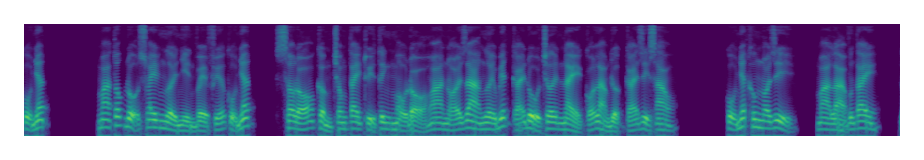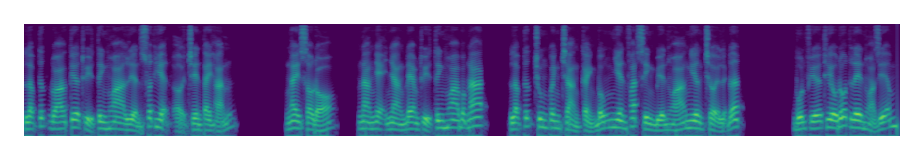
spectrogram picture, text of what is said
Cổ nhất ma tốc độ xoay người nhìn về phía cổ nhất, sau đó cầm trong tay thủy tinh màu đỏ hoa nói ra, ngươi biết cái đồ chơi này có làm được cái gì sao? Cổ nhất không nói gì, mà là vươn tay, lập tức đoá kia thủy tinh hoa liền xuất hiện ở trên tay hắn. Ngay sau đó, nàng nhẹ nhàng đem thủy tinh hoa bóp nát, lập tức chung quanh tràng cảnh bỗng nhiên phát sinh biến hóa nghiêng trời l ệ đất. Bốn phía thiêu đốt lên hỏa diễm,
